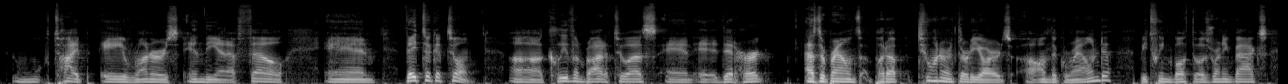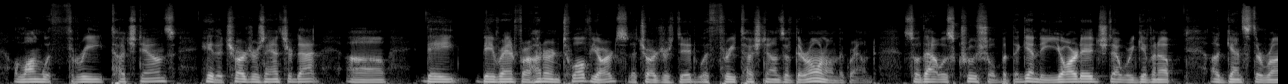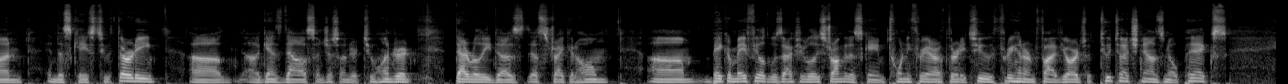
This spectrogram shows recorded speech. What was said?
type A runners in the NFL, and they took it to them. Uh, Cleveland brought it to us, and it, did hurt. As the Browns put up 230 yards uh, on the ground between both those running backs, along with three touchdowns. Hey, the Chargers answered that. Uh, they they ran for 112 yards. The Chargers did with three touchdowns of their own on the ground. So that was crucial. But again, the yardage that we're giving up against the run, in this case 230, uh, against Dallas just under 200, that really does does strike it home. Um, Baker Mayfield was actually really strong in this game 23 out of 32, 305 yards with two touchdowns, no picks.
